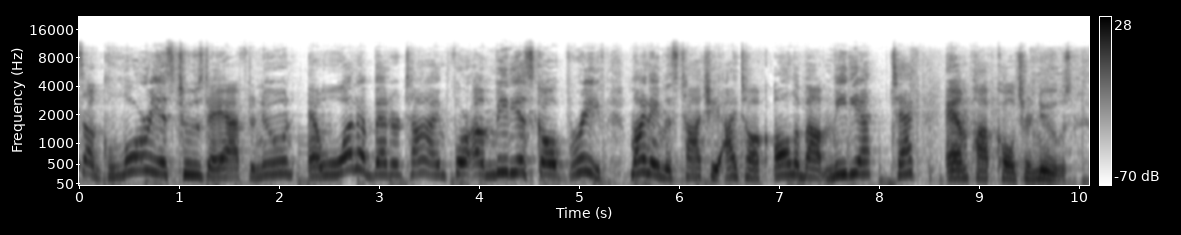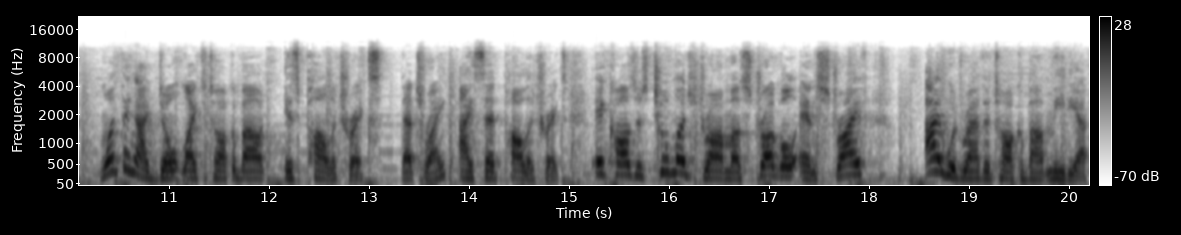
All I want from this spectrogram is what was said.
It's a glorious Tuesday afternoon, and what a better time for a Mediascope brief. My name is Tachi. I talk all about media, tech, and pop culture news. One thing I don't like to talk about is politics. That's right, I said politics. It causes too much drama, struggle, and strife. I would rather talk about media,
